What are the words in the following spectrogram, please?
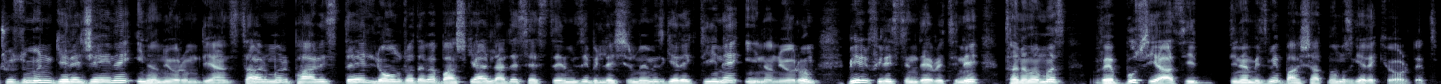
çözümün geleceğine inanıyorum diyen Starmer, Paris'te, Londra'da ve başka yerlerde seslerimizi birleştirmemiz gerektiğine inanıyorum. Bir Filistin devletini tanımamız ve bu siyasi dinamizmi başlatmamız gerekiyor dedi.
